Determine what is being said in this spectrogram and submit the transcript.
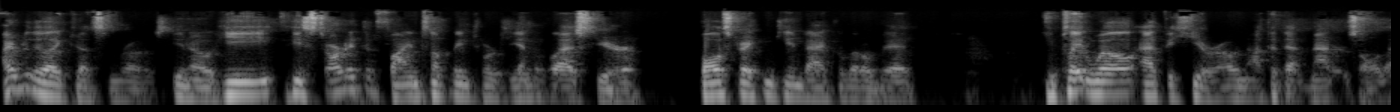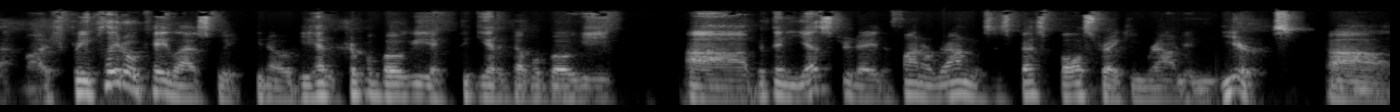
I really like Justin Rose. You know, he he started to find something towards the end of last year. Ball striking came back a little bit he played well at the hero. Not that that matters all that much, but he played okay last week. You know, he had a triple bogey. I think he had a double bogey. Uh, but then yesterday, the final round was his best ball striking round in years. Uh,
